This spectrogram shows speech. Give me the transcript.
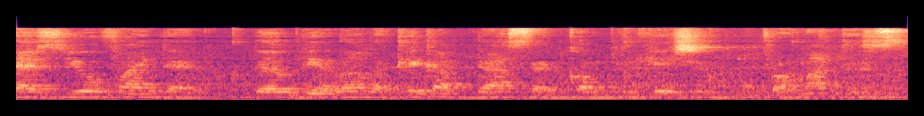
as you'll find that there will be a lot of kick up dust and complication from others.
